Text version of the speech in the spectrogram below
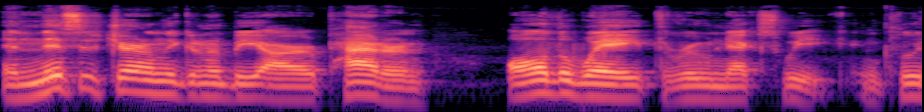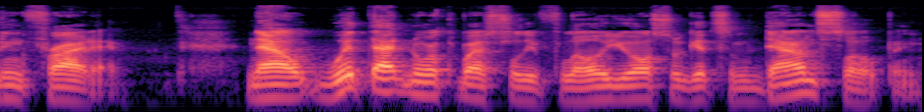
And this is generally going to be our pattern all the way through next week, including Friday. Now, with that northwesterly flow, you also get some downsloping,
